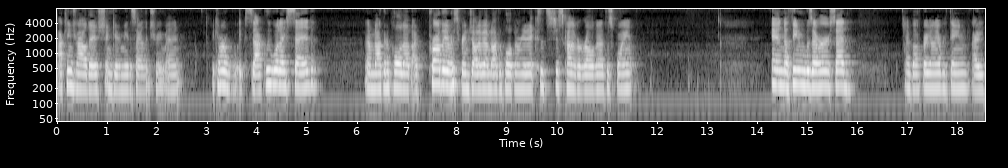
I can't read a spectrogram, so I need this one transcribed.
acting childish and giving me the silent treatment. I can't remember exactly what I said. And I'm not going to pull it up. I probably have a screenshot of it. I'm not going to pull up and read it because it's just kind of irrelevant at this point. And nothing was ever said. I blocked Brady on everything. I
